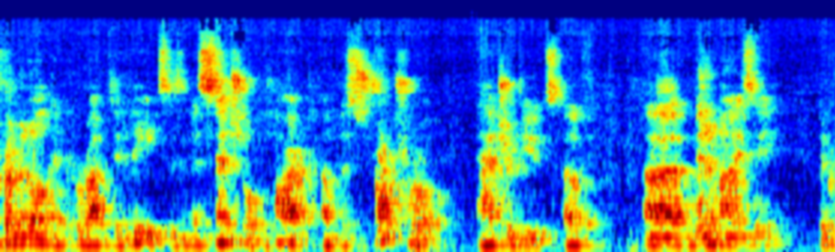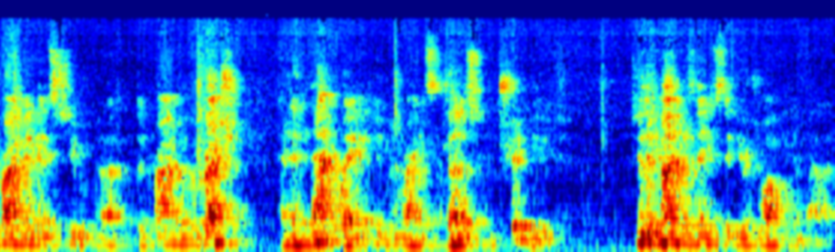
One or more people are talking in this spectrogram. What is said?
criminal and corrupt elites is an essential part of the structural attributes of uh, minimizing the crime against uh, the crime of aggression. And in that way, human rights does contribute to the kind of things that you're talking about.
